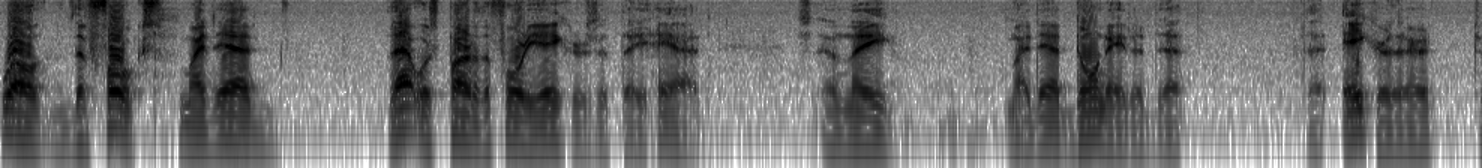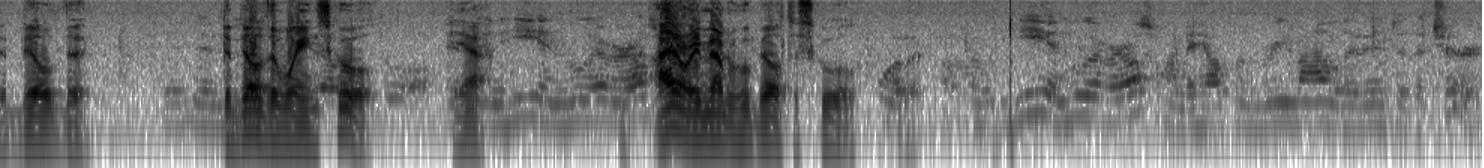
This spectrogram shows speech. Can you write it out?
Well, the folks, my dad, that was part of the 40 acres that they had. And they, my dad donated that, that acre there to build the, to build the Wayne School. And Yeah. then he and whoever else. I don't remember who built the school. Well, he and whoever else wanted to help him remodel it into the church.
